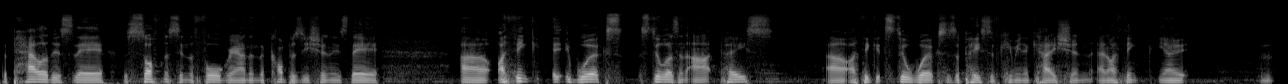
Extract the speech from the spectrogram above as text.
The palette is there, the softness in the foreground, and the composition is there. Uh, I think it works still as an art piece. Uh, I think it still works as a piece of communication, and I think you know, th-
